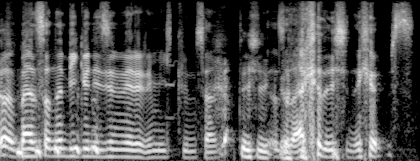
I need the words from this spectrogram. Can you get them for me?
Ben sana bir gün izin veririm. İlk gün sen Teşekkür ederim. arkadaşını görürsün.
